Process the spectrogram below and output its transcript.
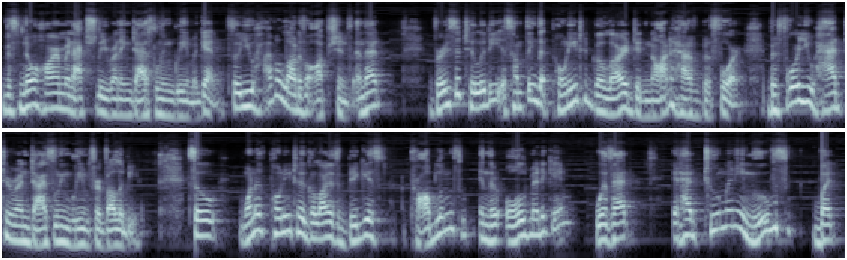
there's no harm in actually running Dazzling Gleam again. So you have a lot of options, and that versatility is something that Ponyta Galar did not have before. Before you had to run Dazzling Gleam for Vullaby. So one of Ponyta Galar's biggest problems in the old metagame was that it had too many moves, but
